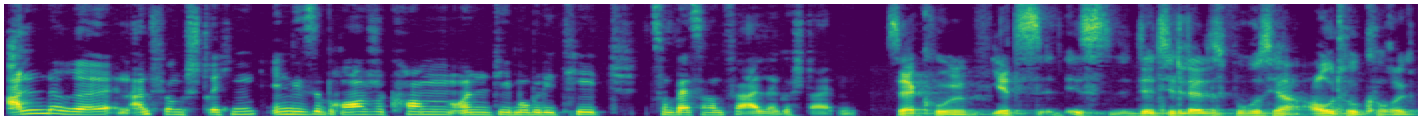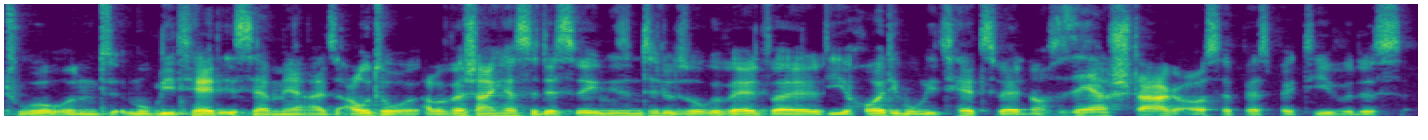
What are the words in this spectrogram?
andere, in Anführungsstrichen, in diese Branche kommen und die Mobilität zum Besseren für alle gestalten. Sehr cool. Jetzt ist der Titel des Buches ja Autokorrektur und Mobilität ist ja mehr als Auto. Aber wahrscheinlich hast du deswegen diesen Titel so gewählt, weil die heutige Mobilitätswelt noch sehr stark aus der Perspektive des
